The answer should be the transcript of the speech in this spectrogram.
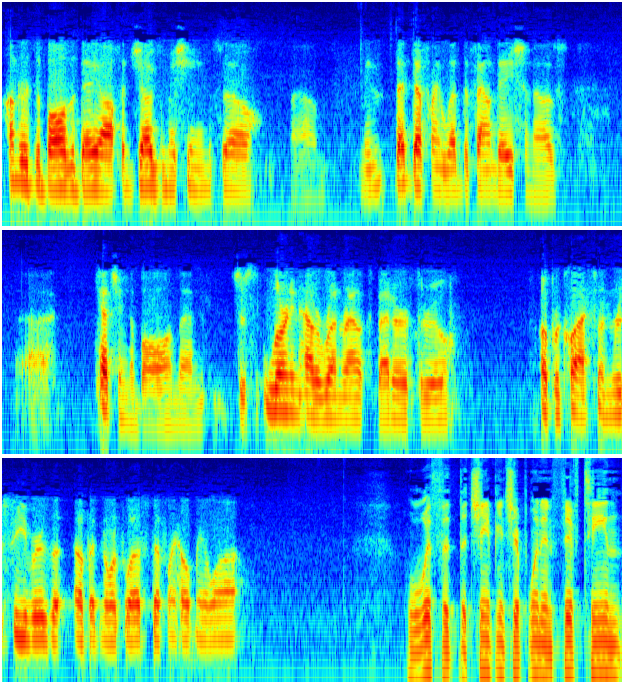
hundreds of balls a day off a jugs machine. So um, I mean, that definitely led the foundation of uh, catching the ball and then just learning how to run routes better through upperclassmen receivers up at Northwest definitely helped me a lot. Well, with the, the championship win in 15,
